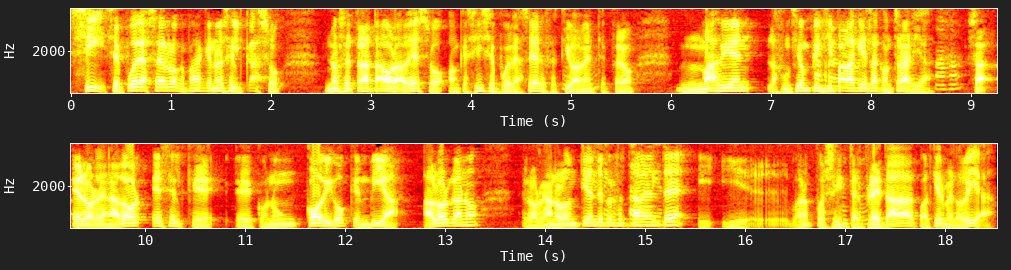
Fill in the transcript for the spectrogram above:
sí, se puede hacer, lo que pasa que no es el caso. No se trata ahora de eso, aunque sí se puede hacer, efectivamente, pero más bien la función principal aquí es la contraria. O sea, el ordenador es el que, eh, con un código que envía al órgano, el órgano lo entiende perfectamente y, eh, bueno, pues interpreta cualquier melodía.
